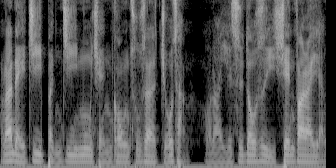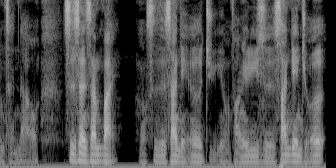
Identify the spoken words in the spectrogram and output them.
那累计本季目前共出赛九场，哦，那也是都是以先发来养成的哦，四胜三败，哦，四十三点二局，哦，防御率是三点九二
